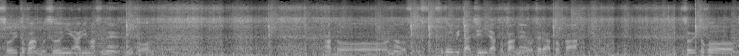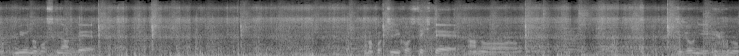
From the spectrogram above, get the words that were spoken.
そういうところは無数にありますね、本当。あとなんか古びた神社とかね、お寺とか、そういうとこを見るのも好きなんで、まあ、こっちに越してきて、あの非常にあの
